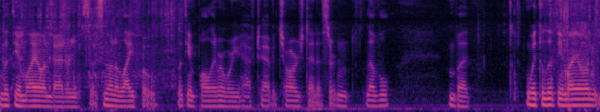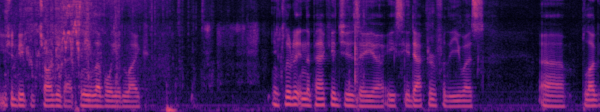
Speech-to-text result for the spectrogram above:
lithium ion battery, so it's not a LiPo, lithium polymer where you have to have it charged at a certain level. But with the lithium ion, you should be able to charge it at any level you'd like. Included in the package is a uh, AC adapter for the US uh, plug,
